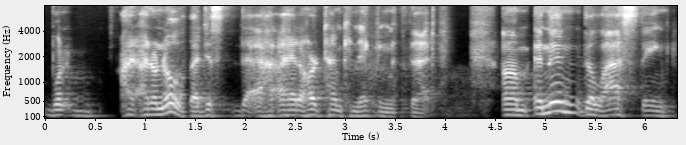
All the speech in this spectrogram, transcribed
what I, I don't know. That just I had a hard time connecting with that. Um, and then the last thing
